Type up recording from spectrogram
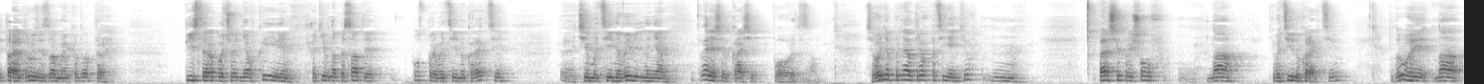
Вітаю, друзі! З вами екодоктор. Після робочого дня в Києві хотів написати пост про емоційну корекцію е, чи емоційне вивільнення. Вирішив краще поговорити з вами. Сьогодні прийняв трьох пацієнтів. Перший прийшов на емоційну корекцію, другий на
